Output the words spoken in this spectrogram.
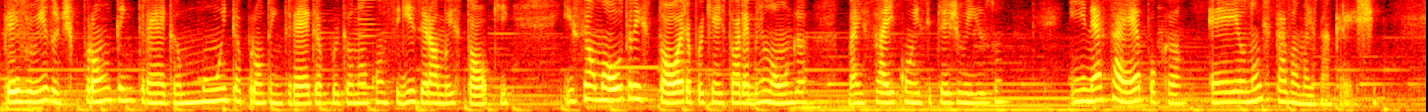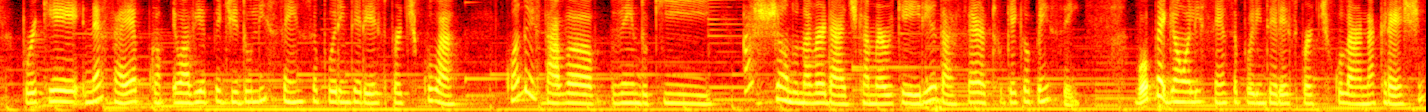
prejuízo de pronta entrega, muita pronta entrega, porque eu não consegui zerar o meu estoque. Isso é uma outra história, porque a história é bem longa, mas saí com esse prejuízo. E nessa época, é, eu não estava mais na creche, porque nessa época eu havia pedido licença por interesse particular. Quando eu estava vendo que achando, na verdade, que a Mary Kay iria dar certo, o que, que eu pensei? Vou pegar uma licença por interesse particular na creche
